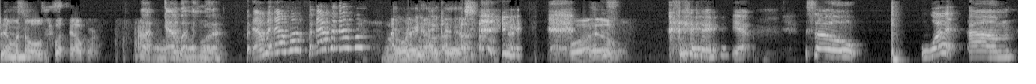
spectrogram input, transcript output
Seminoles forever. Forever, oh, ever. Forever, ever, forever, ever. All right, OutKast. forever. yeah. So, what um,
